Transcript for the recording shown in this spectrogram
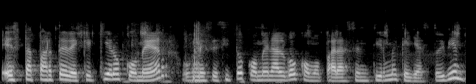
esta parte de qué quiero comer o necesito comer algo como para sentirme que ya estoy bien.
